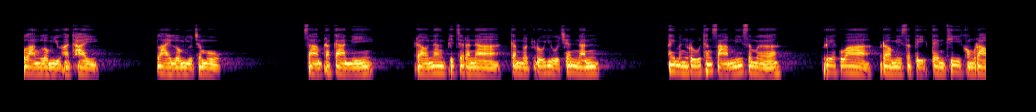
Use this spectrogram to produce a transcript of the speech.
กลางลมอยู่หทัยปลายลมอยู่จมูกสามประการนี้ เรานั่งพิจารณากำหนดรู้อยู่เช่นนั้น ให้มันรู้ทั้งสามนี้เสมอ เรียกว่าเรามีสติเต็มที่ของเรา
